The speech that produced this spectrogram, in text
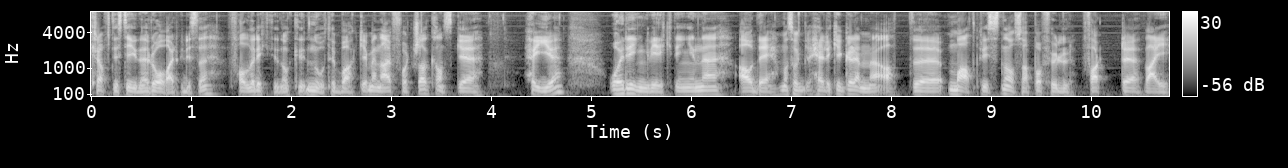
kraftig stigende råvareprisene. Faller riktignok noe tilbake, men er fortsatt ganske høye. Og ringvirkningene av det. Man skal heller ikke glemme at matprisene også er på full fart vei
